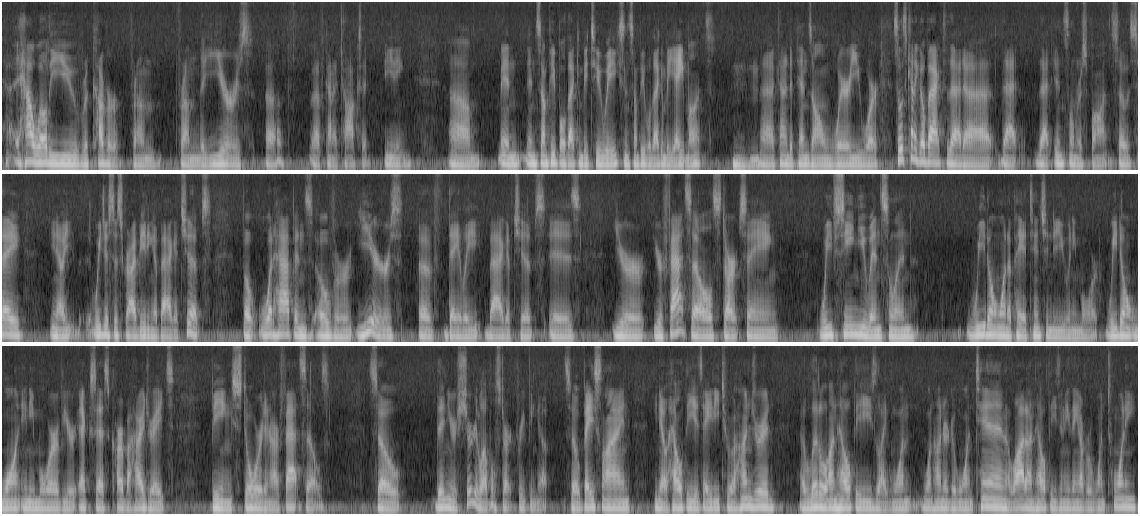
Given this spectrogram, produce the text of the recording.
how well do you recover from from the years of, of kind of toxic eating? Um, and in some people that can be two weeks, and some people that can be eight months. Mm-hmm. Uh, kind of depends on where you were. So let's kind of go back to that uh, that that insulin response. So say, you know, we just described eating a bag of chips, but what happens over years of daily bag of chips is your your fat cells start saying, "We've seen you insulin. We don't want to pay attention to you anymore. We don't want any more of your excess carbohydrates." being stored in our fat cells. So then your sugar levels start creeping up. So baseline, you know, healthy is 80 to 100. A little unhealthy is like one 100 to 110. A lot unhealthy is anything over 120.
